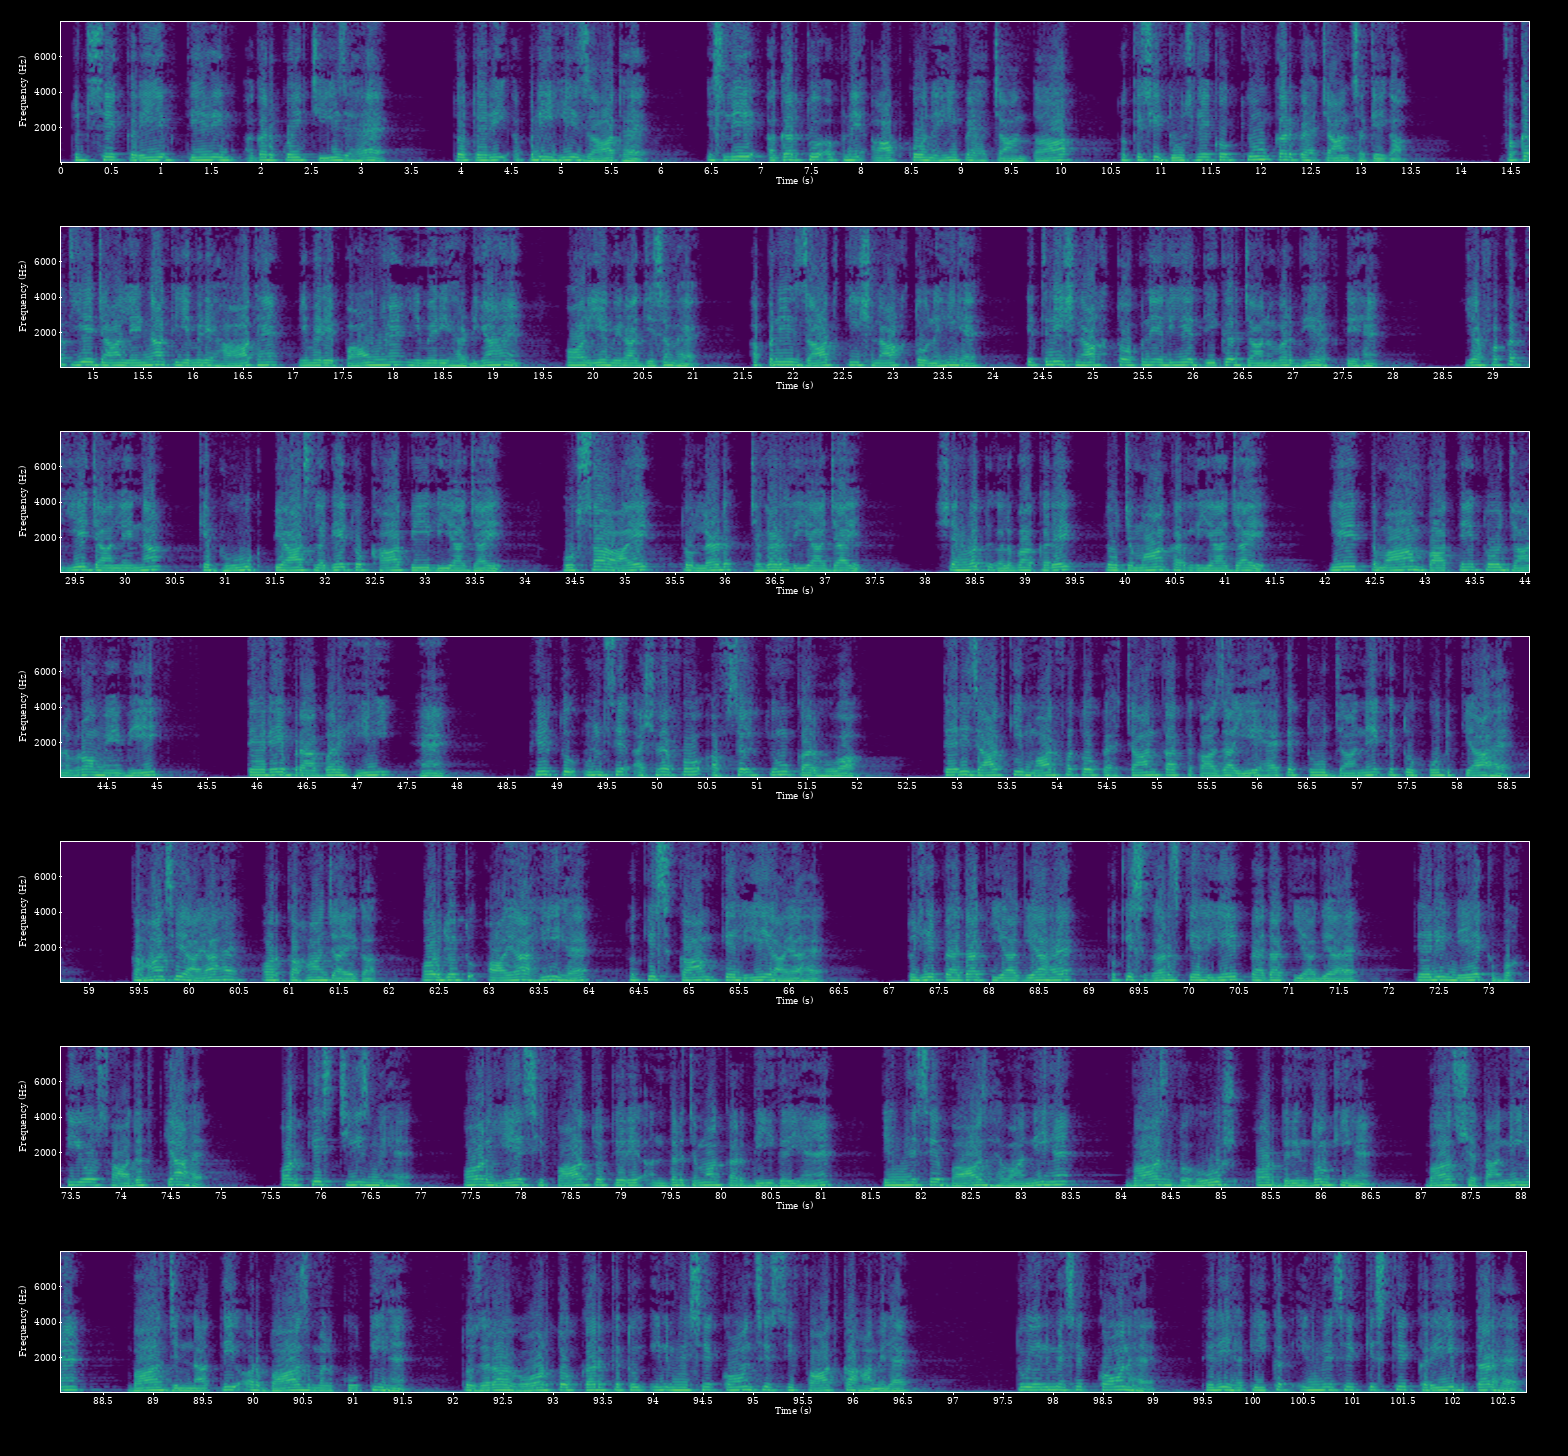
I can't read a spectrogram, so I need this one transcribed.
تجھ سے قریب تین اگر کوئی چیز ہے تو تیری اپنی ہی ذات ہے۔ اس لیے اگر تو اپنے آپ کو نہیں پہچانتا تو کسی دوسرے کو کیوں کر پہچان سکے گا؟ فقط یہ جان لینا کہ یہ میرے ہاتھ ہیں، یہ میرے پاؤں ہیں، یہ میری ہڈیاں ہیں۔ اور یہ میرا جسم ہے۔ اپنی ذات کی شناخت تو نہیں ہے، اتنی شناخت تو اپنے لیے دیگر جانور بھی رکھتے ہیں۔ یا فقط یہ جان لینا کہ بھوک پیاس لگے تو کھا پی لیا جائے، غصہ آئے تو لڑ جھگڑ لیا جائے، شہوت غلبہ کرے تو جمع کر لیا جائے۔ یہ تمام باتیں تو جانوروں میں بھی تیرے برابر ہی ہیں۔ پھر تو ان سے اشرف و افضل کیوں کر ہوا؟ تیری ذات کی معرفت و پہچان کا تقاضا یہ ہے کہ تو جانے کہ تو خود کیا ہے، کہاں سے آیا ہے اور کہاں جائے گا، اور جو تو آیا ہی ہے تو کس کام کے لیے آیا ہے؟ تجھے پیدا کیا گیا ہے تو کس غرض کے لیے پیدا کیا گیا ہے؟ تیری نیک بختی و سعادت کیا ہے اور کس چیز میں ہے؟ اور یہ صفات جو تیرے اندر جمع کر دی گئی ہیں جن میں سے بعض حیوانی ہیں، بعض وحوش اور درندوں کی ہیں، بعض شیطانی ہیں، بعض جناتی اور بعض ملکوتی ہیں۔ تو ذرا غور تو کر کے تو ان میں سے کون سی صفات کا حامل ہے۔ تو ان میں سے کون ہے؟ تیری حقیقت ان میں سے کس کے قریب تر ہے؟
